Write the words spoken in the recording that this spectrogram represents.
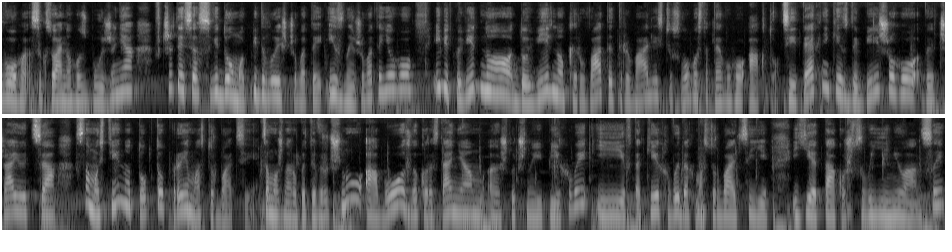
свого сексуального збудження, вчитися свідомо підвищувати і знижувати його, і відповідно довільно керувати тривалістю свого статевого акту. Ці техніки здебільшого вивчаються самостійно, тобто при мастурбації. Це можна робити вручну або з використанням е, штучної піхви. І в таких видах мастурбації є також свої нюанси,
